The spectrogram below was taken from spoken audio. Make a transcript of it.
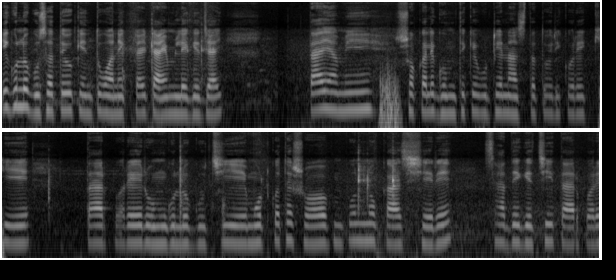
এগুলো গুছাতেও কিন্তু অনেকটাই টাইম লেগে যায়। তাই আমি সকালে ঘুম থেকে উঠে নাস্তা তৈরি করে খেয়ে তারপরে রুমগুলো গুছিয়ে মোট কথা সম্পূর্ণ কাজ সেরে ছাদে গেছি। তারপরে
